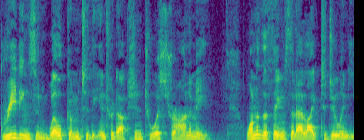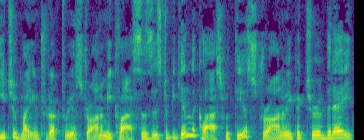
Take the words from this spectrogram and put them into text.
Greetings and welcome to the Introduction to Astronomy. One of the things that I like to do in each of my introductory astronomy classes is to begin the class with the astronomy picture of the day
